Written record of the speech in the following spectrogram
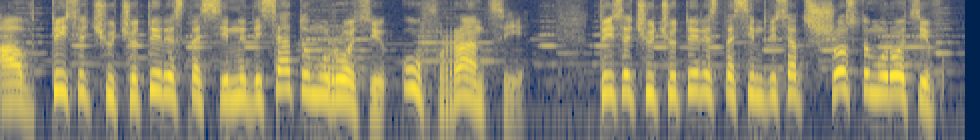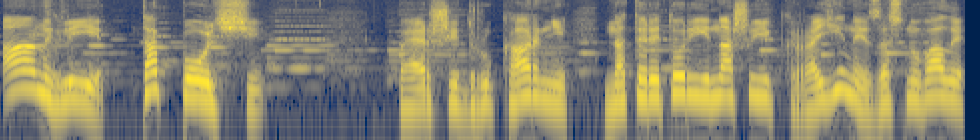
а в 1470 році у Франції, 1476 році в Англії та Польщі. Перші друкарні на території нашої країни заснували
